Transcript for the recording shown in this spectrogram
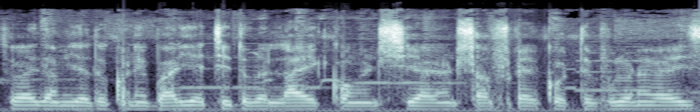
তো গাইজ আমি যতক্ষণে বাড়ি যাচ্ছি তোমরা like comment share and subscribe করতে ভুলো না গাইজ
